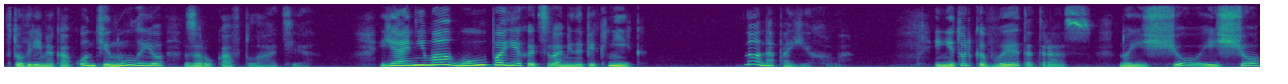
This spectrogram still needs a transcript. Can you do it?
в то время как он тянул ее за рукав платья. Я не могу поехать с вами на пикник. Но она поехала. И не только в этот раз, но еще и еще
